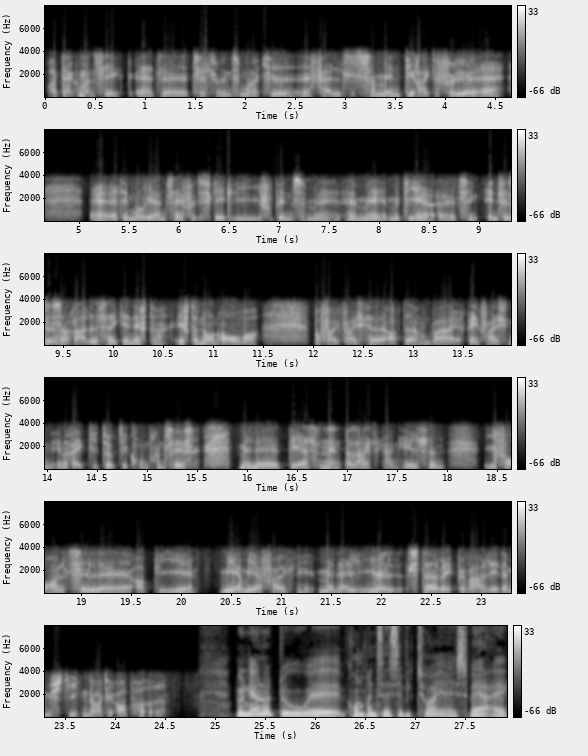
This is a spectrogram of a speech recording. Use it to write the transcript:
Og der kunne man se, at øh, tilslutningen til monarkiet øh, faldt som en direkte følge af, af, af det må vi antage, for det skete lige i forbindelse med, øh, med, med de her øh, ting, indtil det så rettede sig igen efter, efter nogle år, hvor, hvor folk faktisk havde opdaget, at hun var rent faktisk en, en rigtig dygtig kronprinsesse. Men øh, det er sådan en balancegang hele tiden i forhold til øh, at blive mere og mere folkelig, men alligevel stadigvæk bevare lidt af mystikken og det ophøjet. Nu nævner du øh, kronprinsesse Victoria i Sverige.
